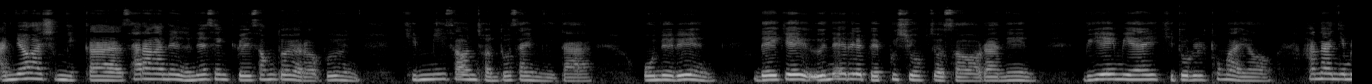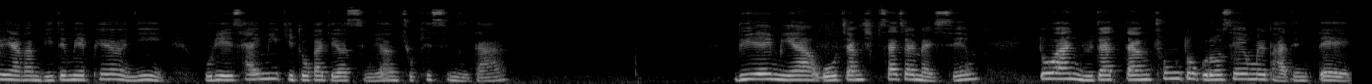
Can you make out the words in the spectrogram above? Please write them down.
안녕하십니까. 사랑하는 은혜생교회 성도 여러분, 김미선 전도사입니다. 오늘은 내게 은혜를 베푸시옵소서라는 느에미아의 기도를 통하여 하나님을 향한 믿음의 표현이 우리의 삶이 기도가 되었으면 좋겠습니다. 느에미아 5장 14절 말씀 또한 유다 땅 총독으로 세움을 받은 때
